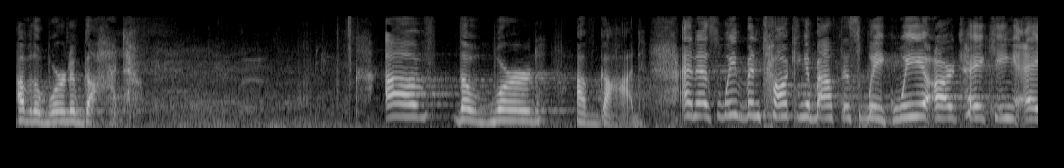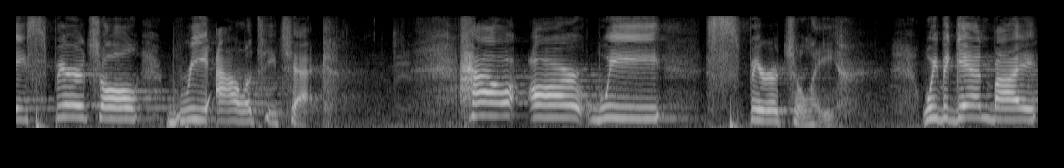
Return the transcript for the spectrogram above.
of the Word of God. Of the Word of God. And as we've been talking about this week, we are taking a spiritual reality check. How are we spiritually? We began by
